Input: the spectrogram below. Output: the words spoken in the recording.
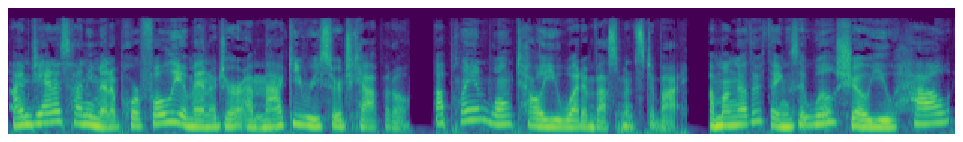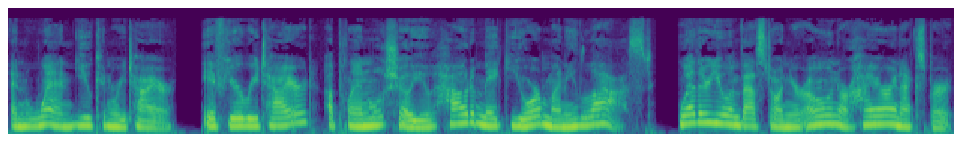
I'm Janice Honeyman, a portfolio manager at Mackie Research Capital. A plan won't tell you what investments to buy. Among other things, it will show you how and when you can retire. If you're retired, a plan will show you how to make your money last. Whether you invest on your own or hire an expert,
